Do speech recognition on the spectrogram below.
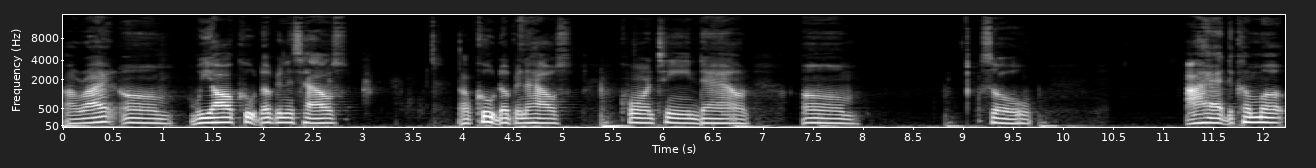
All right. Um, we all cooped up in this house. I'm cooped up in the house, quarantined down. Um, so I had to come up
